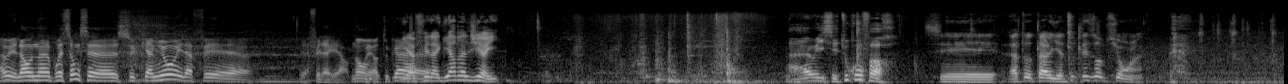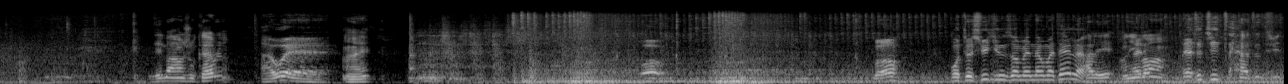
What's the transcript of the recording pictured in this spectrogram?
Ah oui, là, on a l'impression que ce, ce camion, il a fait, euh, il a fait la guerre. Non, mais en tout cas. Il a fait la guerre d'Algérie. Ah oui, c'est tout confort. C'est la totale, il y a toutes les options là. Démarrage au câble. Ah ouais. Ouais. Wow. Bon, on te suit, tu nous emmènes au Mattel? Allez, on y Allez. va. À tout de suite. À tout de suite.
